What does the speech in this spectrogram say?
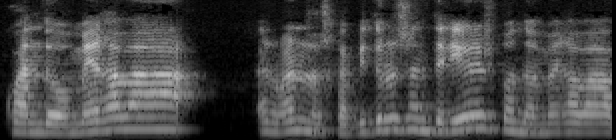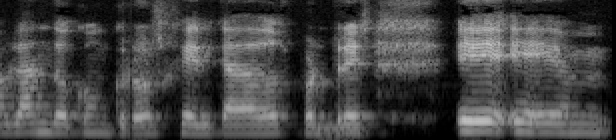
cuando Omega va. Bueno, en los capítulos anteriores, cuando Omega va hablando con Crosshead cada dos por Mm. tres, eh, eh,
